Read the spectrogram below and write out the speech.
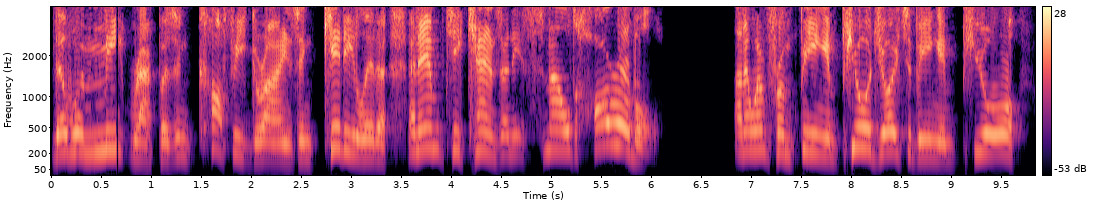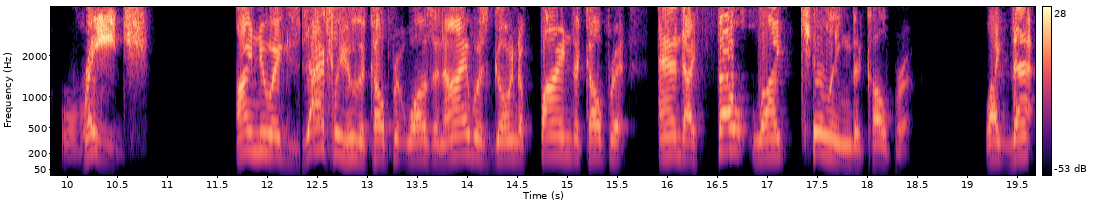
There were meat wrappers and coffee grinds and kitty litter and empty cans, and it smelled horrible. And I went from being in pure joy to being in pure rage. I knew exactly who the culprit was, and I was going to find the culprit, and I felt like killing the culprit. Like that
